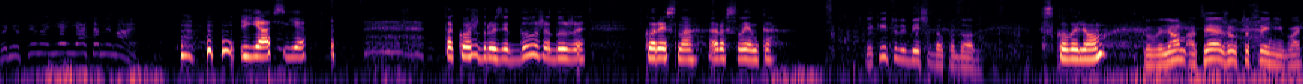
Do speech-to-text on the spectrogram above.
Конюшина є, яся немає. І ясь є. Також, друзі, дуже-дуже корисна рослинка Який тобі більше до вподоби? з ковильом. З ковилем, а це жовто-синій, бач.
